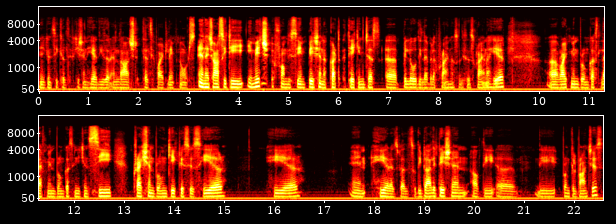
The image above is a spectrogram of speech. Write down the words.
and you can see calcification here. These are enlarged calcified lymph nodes. An HRCT image from the same patient, a cut taken just uh, below the level of carina. So this is carina here. Uh, right main bronchus, left main bronchus, and you can see traction bronchiectasis here, here, and here as well. So the dilatation of the uh, the bronchial branches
